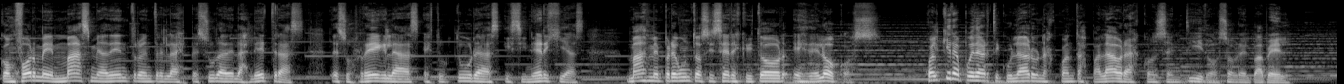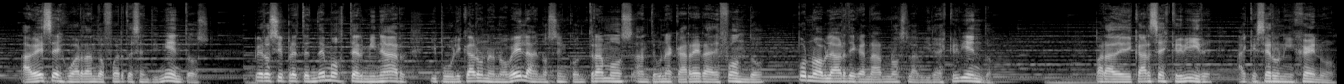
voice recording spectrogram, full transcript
Conforme más me adentro entre la espesura de las letras, de sus reglas, estructuras y sinergias, más me pregunto si ser escritor es de locos. Cualquiera puede articular unas cuantas palabras con sentido sobre el papel, a veces guardando fuertes sentimientos, pero si pretendemos terminar y publicar una novela nos encontramos ante una carrera de fondo, por no hablar de ganarnos la vida escribiendo. Para dedicarse a escribir hay que ser un ingenuo,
